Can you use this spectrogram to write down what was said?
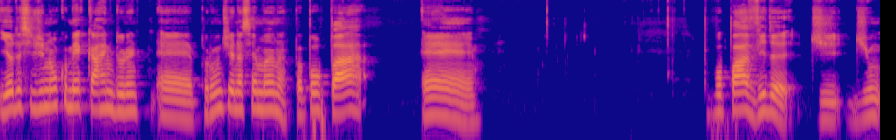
E eu decidi não comer carne durante, é, por um dia na semana, para poupar. É, pra poupar a vida de, de, um,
